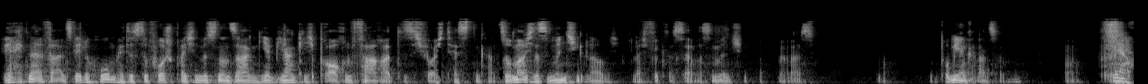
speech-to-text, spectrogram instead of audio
wir hätten einfach als Velo Home hättest du vorsprechen müssen und sagen, hier Bianchi, ich brauche ein Fahrrad, das ich für euch testen kann. So mache ich das in München, glaube ich. Vielleicht wirkt das ja was in München. Wer weiß. Probieren kann das. Ja.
